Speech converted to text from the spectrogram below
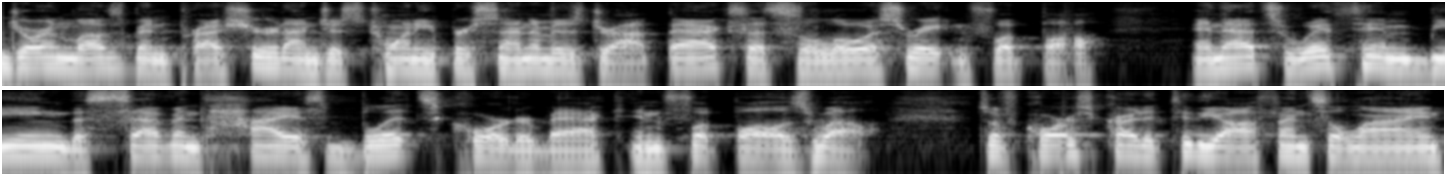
jordan love's been pressured on just 20% of his dropbacks. That's the lowest rate in football and that's with him being the seventh highest blitz quarterback in football as well. So, of course, credit to the offensive line.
